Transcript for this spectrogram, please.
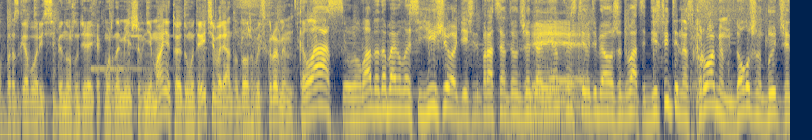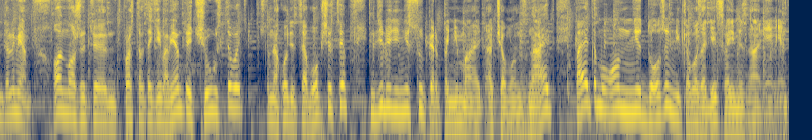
в разговоре, себе нужно уделять как можно меньше внимания, то я думаю, третий вариант, он должен быть скромен. Класс! Ладно, добавилось еще 10% джентльменности, Э. у тебя уже 20. Действительно, скромен должен быть джентльмен. Он может э, просто в такие моменты чувствовать, что находится в обществе, где люди не супер понимают, о чем он знает, поэтому он не должен никого задеть своими знаниями.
